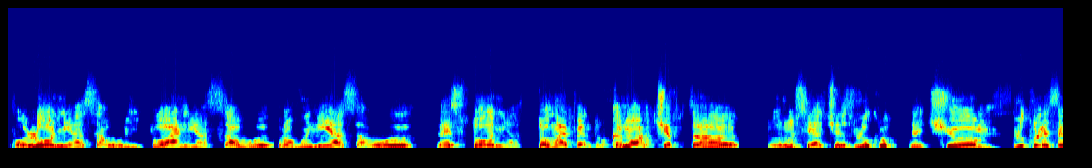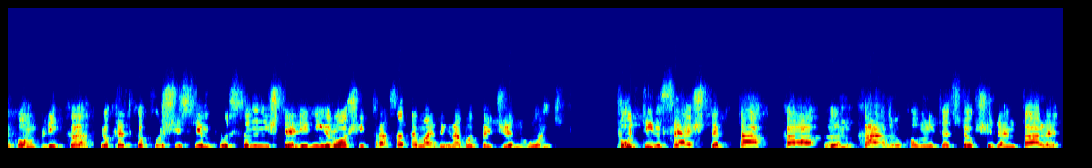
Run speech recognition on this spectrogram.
Polonia sau Lituania sau România sau Estonia, tocmai pentru că nu acceptă Rusia acest lucru. Deci um, lucrurile se complică. Eu cred că pur și simplu sunt niște linii roșii trasate mai degrabă pe genunchi. Putin se aștepta ca în cadrul comunității occidentale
